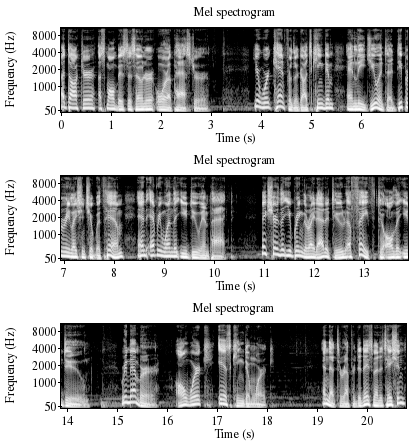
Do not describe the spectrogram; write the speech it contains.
a doctor, a small business owner, or a pastor. Your work can further God's kingdom and lead you into a deeper relationship with Him and everyone that you do impact. Make sure that you bring the right attitude of faith to all that you do. Remember, all work is kingdom work. And that's a wrap for today's meditation.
